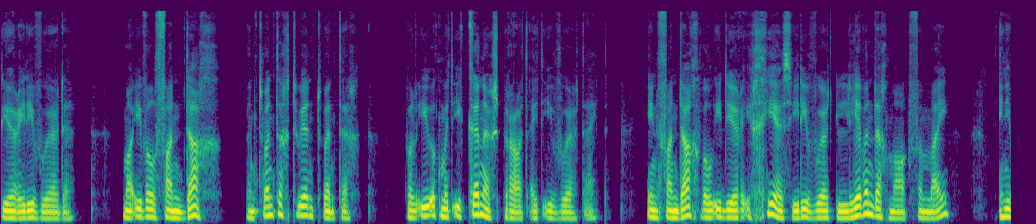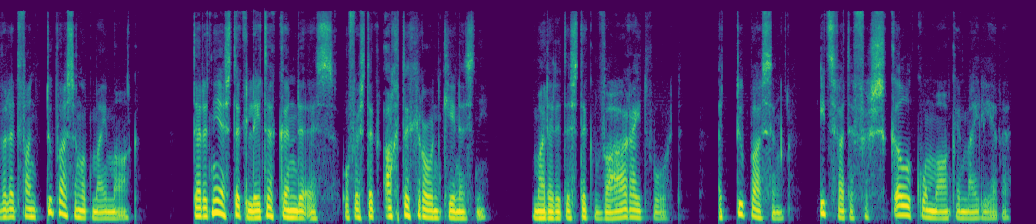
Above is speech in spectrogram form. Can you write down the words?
deur hierdie woorde. Maar u wil vandag in 2022 wil u ook met u kinders praat uit u woord uit. En vandag wil u deur u gees hierdie woord lewendig maak vir my en u wil dit van toepassing op my maak. Dat dit nie 'n stuk letterkunde is of 'n stuk agtergrondkennis nie, maar dat dit 'n stuk waarheid word, 'n toepassing, iets wat 'n verskil kom maak in my lewe.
